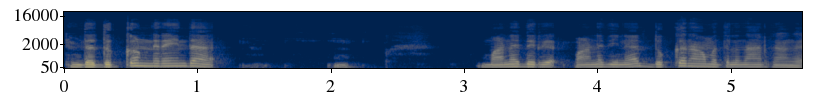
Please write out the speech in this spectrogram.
இந்த துக்கம் நிறைந்த மனதிர் மனதினர் துக்கதாமத்தில் தான் இருக்காங்க.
